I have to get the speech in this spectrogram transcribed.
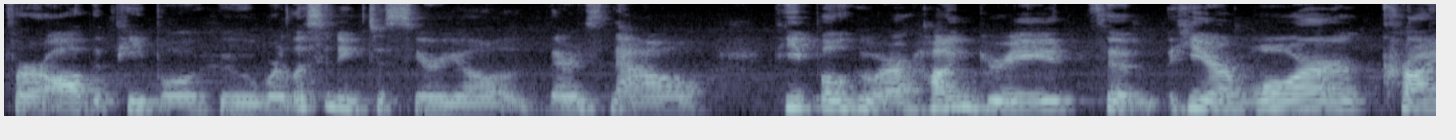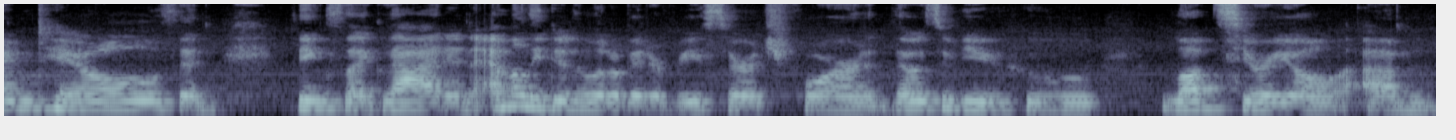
for all the people who were listening to Serial, there's now people who are hungry to hear more crime tales and things like that. And Emily did a little bit of research for those of you who love Serial, um,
